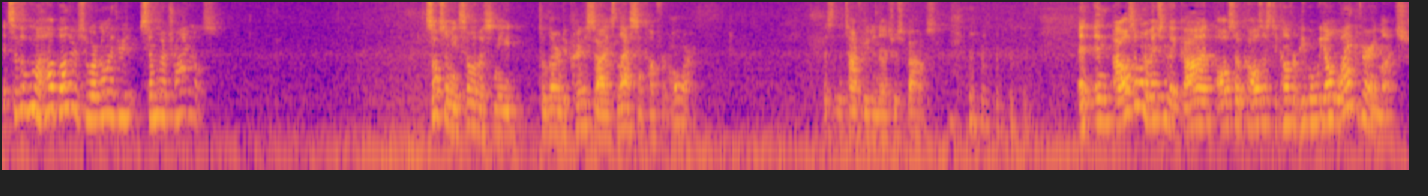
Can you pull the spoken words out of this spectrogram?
It's so that we will help others who are going through similar trials. This also means some of us need to learn to criticize less and comfort more. This is the time for you to nudge your spouse. and, and I also want to mention that God also calls us to comfort people we don't like very much.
